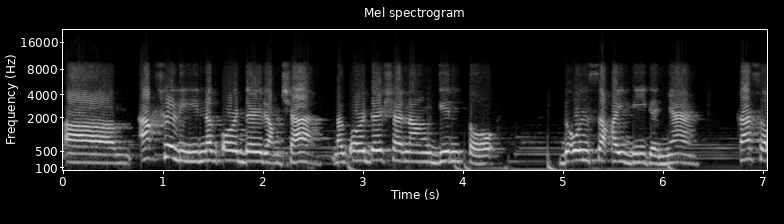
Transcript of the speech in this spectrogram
um, actually, nag-order lang siya. Nag-order siya ng ginto doon sa kaibigan niya. Kaso,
